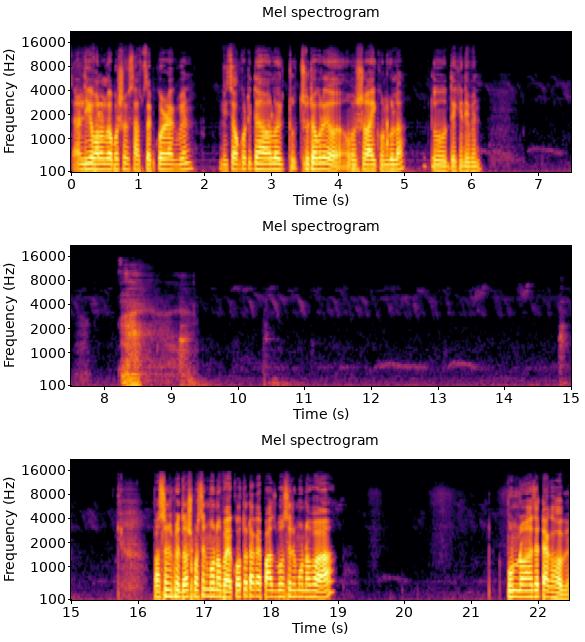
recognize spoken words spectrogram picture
চ্যানেলটিকে ভালো লাগলে অবশ্যই সাবস্ক্রাইব করে রাখবেন। নিচে অঙ্কটি দেওয়া হলো একটু ছোটো করে অবশ্য আইকনগুলো একটু দেখে নেবেন। পার্সেন্ট দশ পার্সেন্ট মুনাফায় কত টাকায় পাঁচ বছরের মুনাফা? পনেরো হাজার টাকা হবে,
